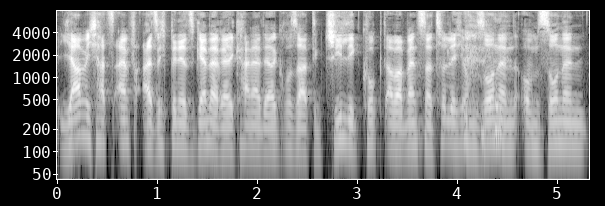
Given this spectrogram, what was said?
ja, mich hat's einfach, also ich bin jetzt generell keiner, der großartig G-League guckt, aber wenn es natürlich um so einen, um so einen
